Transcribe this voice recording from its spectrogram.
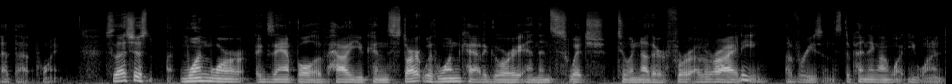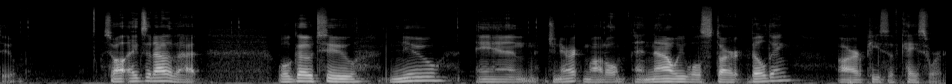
at that point. So that's just one more example of how you can start with one category and then switch to another for a variety of reasons, depending on what you want to do. So I'll exit out of that. We'll go to New and Generic Model, and now we will start building our piece of casework.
